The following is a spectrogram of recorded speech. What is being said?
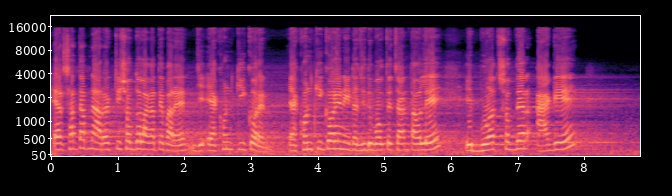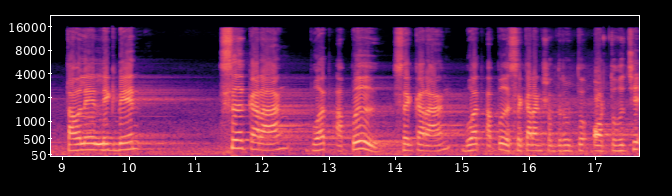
এর সাথে আপনি আরও একটি শব্দ লাগাতে পারেন যে এখন কি করেন। এখন কি করেন এটা যদি বলতে চান, তাহলে এই বুয়াত শব্দের আগে তাহলে লিখবেন sekarang buat apa? Sekarang buat apa? Sekarang শব্দের অর্থ অর্থ হচ্ছে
